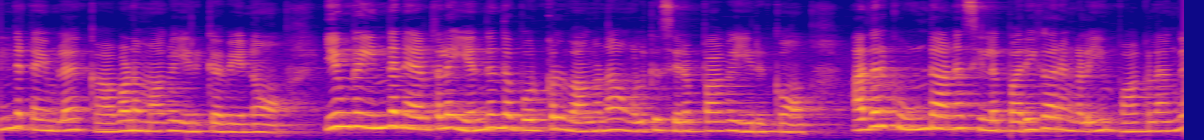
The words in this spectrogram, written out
இந்த டைமில் கவனமாக இருக்க வேணும்? இவங்க இந்த நேரத்தில் எந்தெந்த பொருட்கள் வாங்கினா அவங்களுக்கு சிறப்பாக இருக்கும்? அதற்கு உண்டான சில பரிகாரங்களையும் பார்க்கலாங்க.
